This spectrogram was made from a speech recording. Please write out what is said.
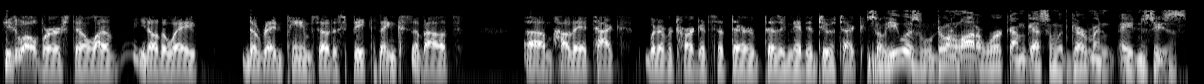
he's well versed in a lot of you know the way the red team, so to speak, thinks about um, how they attack whatever targets that they're designated to attack. So he was doing a lot of work, I'm guessing, with government agencies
